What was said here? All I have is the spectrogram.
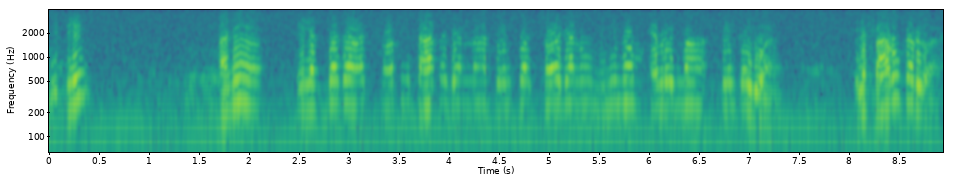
વીકલી અને એ લગભગ છ થી સાત હજાર ના તેલ પર છ હજારનું મિનિમમ એવરેજમાં તેલ કર્યું એટલે સારું કર્યું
